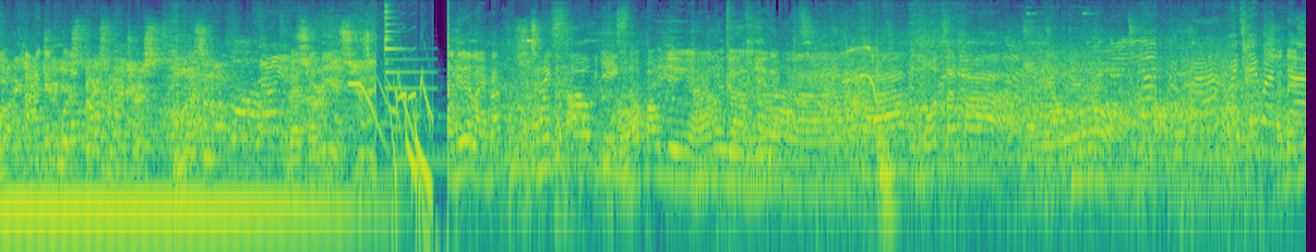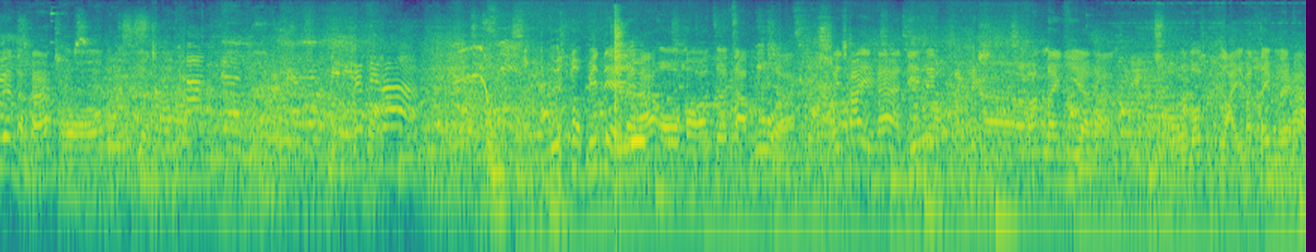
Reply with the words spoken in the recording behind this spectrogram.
หยิบ All ขาด right, กัน you คน junior ละก้อน space rangers, listen up. แบตเตอรี่ Targets using อันนี้อะไรคะอันนี้คือเป้ายิง อ๋อเป้ายิงอะฮะต้องยิงอย่างนี้นะคะอ่าเป็นรถแล้วค่ะโอ้ไม่ใช่บันบันไดเลื่อนเหรอคะอ๋อบันไดเลื่อนทางเดินมินิก็ได้ล่ะนี่เราฟิตเนสเหรอคะอ๋อเดินตามลู่เหรอไม่ใช่ค่ะนี่เป็นบักไรเยียค่ะโอ้รถไหลมาเต็มเลยค่ะ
